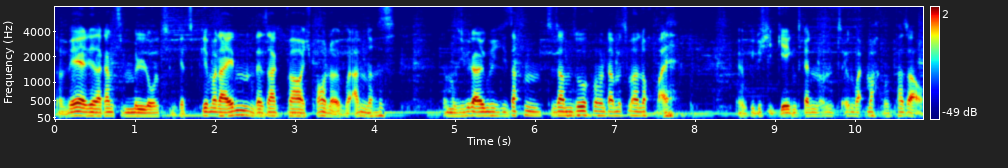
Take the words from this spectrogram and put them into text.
Dann wäre dieser ganze Müll lohnt sich. Jetzt gehen wir dahin. Der sagt, wow, ich brauche noch irgendwas anderes. Dann muss ich wieder irgendwelche Sachen zusammensuchen und da müssen wir noch mal irgendwie durch die Gegend rennen und irgendwas machen. Pass auf.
